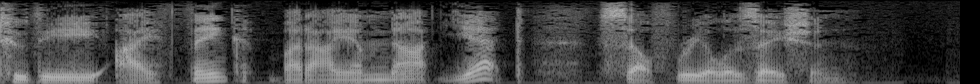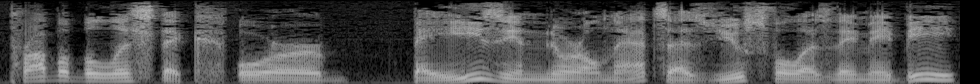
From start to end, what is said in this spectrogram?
to the I think but I am not yet self-realization. Probabilistic or Bayesian neural nets, as useful as they may be,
